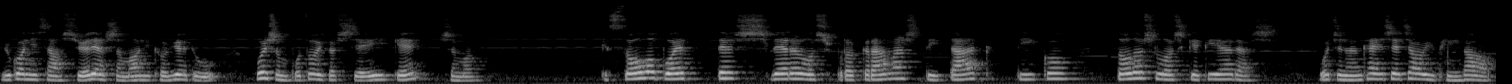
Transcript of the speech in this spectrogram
如果你想学点什么，你可阅读。为什么不做一个协议？给什么？Que solo puedes ver los programas didácticos。todos los que quieras，我只能看一些教育频道，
